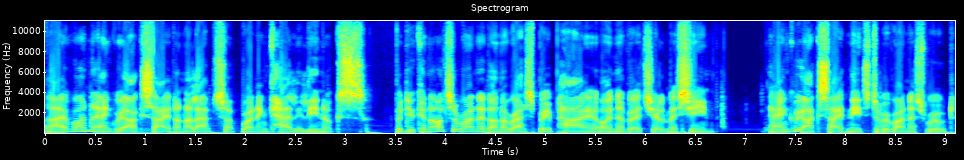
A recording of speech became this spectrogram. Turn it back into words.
I run Angry Oxide on a laptop running Kali Linux, but you can also run it on a Raspberry Pi or in a virtual machine. Angry Oxide needs to be run as root,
